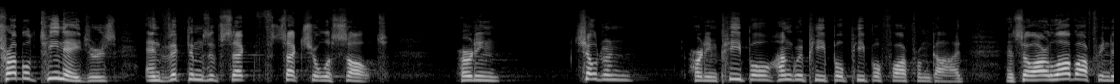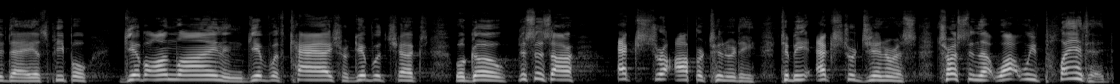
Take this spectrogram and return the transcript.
troubled teenagers, and victims of sexual assault, hurting children, hurting people, hungry people, people far from God. And so, our love offering today, as people give online and give with cash or give with checks, will go. This is our extra opportunity to be extra generous, trusting that what we've planted,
